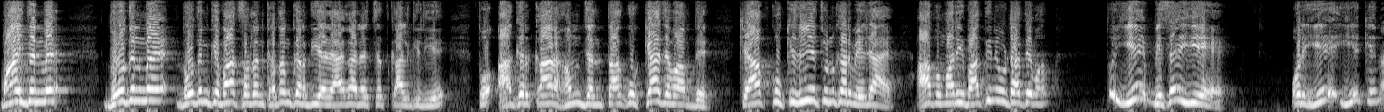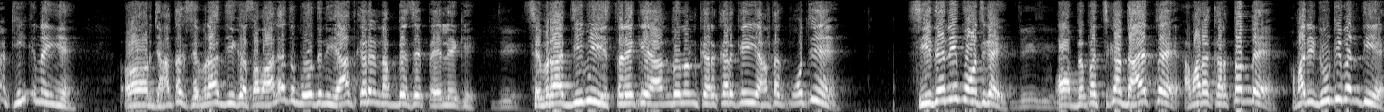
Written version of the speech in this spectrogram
पाँच दिन में दो दिन में दो दिन के बाद सदन खत्म कर दिया जाएगा निश्चित काल के लिए तो आखिरकार हम जनता को क्या जवाब दें? कि आपको किस लिए चुनकर भेजा है? आप हमारी बात ही नहीं उठाते वहाँ। तो ये विषय ये है। और ये ये कहना ठीक नहीं है। और जहाँ तक शिवराज जी का सवाल है तो बहुत दिन याद करें नब्बे से पहले के। शिवराज जी भी इस तरह के आंदोलन कर करके यहाँ तक पहुँचे हैं। सीधे नहीं पहुँच गए। जी, जी। और विपक्ष का दायित्व है हमारा कर्तव्य है हमारी ड्यूटी बनती है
